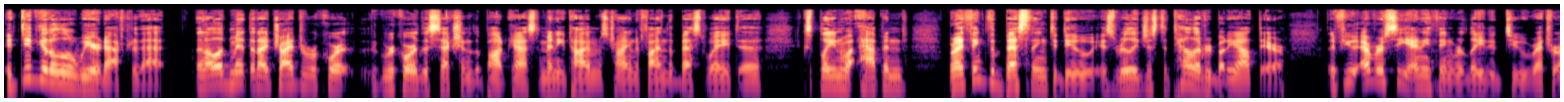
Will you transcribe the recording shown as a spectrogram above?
it did get a little weird after that and I'll admit that I tried to record record this section of the podcast many times, trying to find the best way to explain what happened. But I think the best thing to do is really just to tell everybody out there if you ever see anything related to Retro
